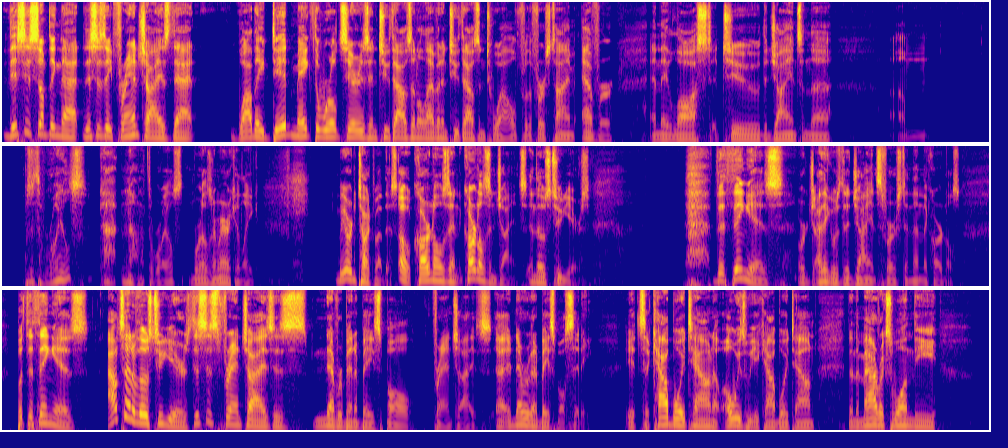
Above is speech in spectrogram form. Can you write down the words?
this is something that this is a franchise that while they did make the World Series in 2011 and 2012 for the first time ever, and they lost to the Giants in the, um, was it the Royals? God, no, not the Royals. Royals are American League. We already talked about this. Oh, Cardinals and Cardinals and Giants in those two years. The thing is, or I think it was the Giants first and then the Cardinals. But the thing is, outside of those two years, this is franchise has never been a baseball franchise. Uh, never been a baseball city. It's a cowboy town. It'll always be a cowboy town. Then the Mavericks won the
